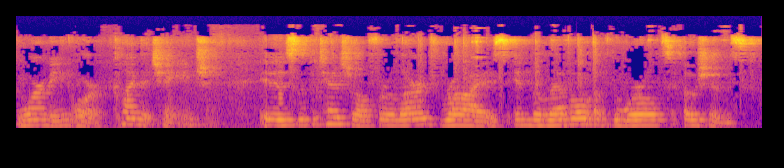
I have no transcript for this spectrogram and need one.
warming or climate change is the potential for a large rise in the level of the world's oceans,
